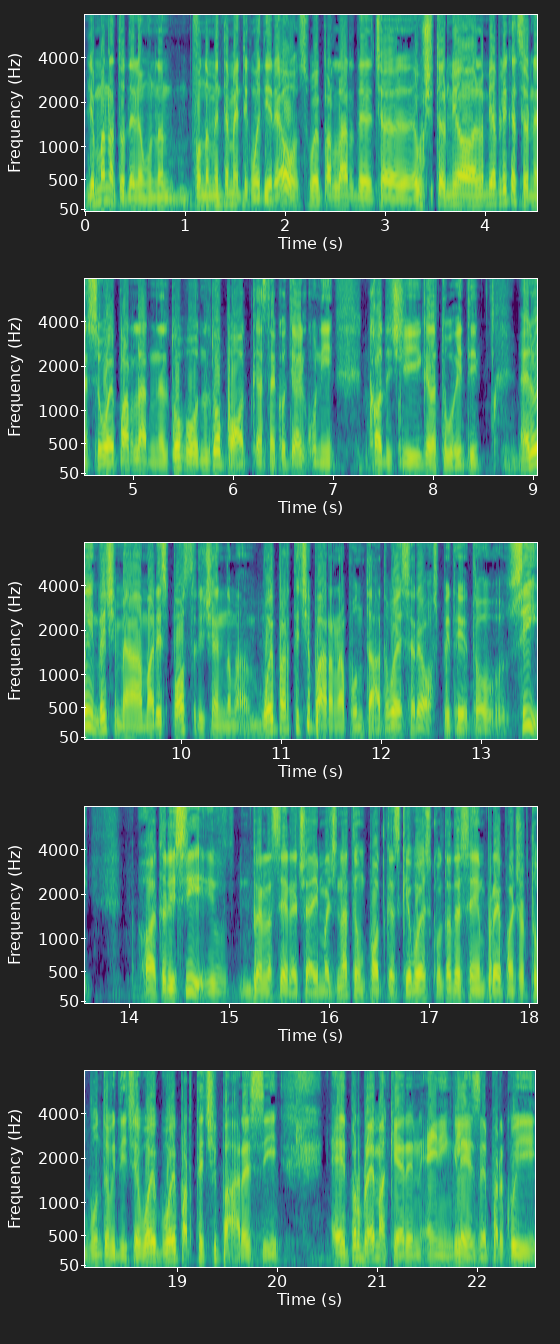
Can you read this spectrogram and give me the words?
Gli ho mandato delle, un- fondamentalmente come dire: Oh, se vuoi parlare, del- cioè, è uscita la mia applicazione, se vuoi parlare nel tuo, nel tuo podcast, eccoti alcuni codici gratuiti. E lui invece mi ha, mi ha risposto dicendo: Ma vuoi partecipare a una puntata? Vuoi essere ospite? Io ho detto sì. Ho detto di sì per la serie, cioè immaginate un podcast che voi ascoltate sempre e poi a un certo punto vi dice vuoi, vuoi partecipare? Sì. E il problema è che era in- è in inglese, per cui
